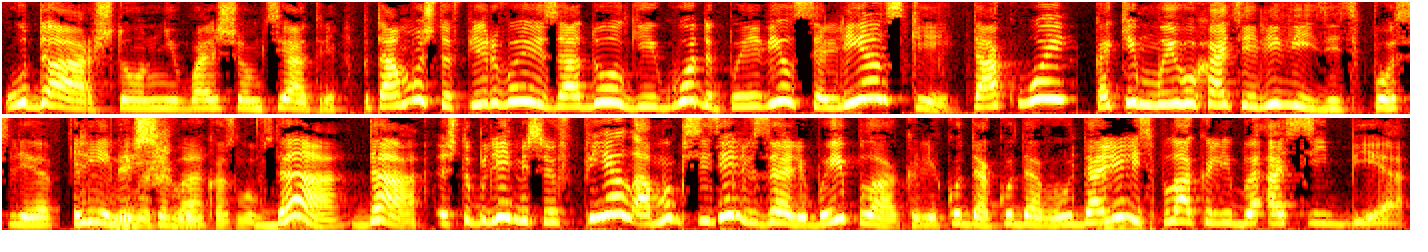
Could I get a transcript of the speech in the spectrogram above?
удар, что он не в Большом театре. Потому что впервые за долгие годы появился Ленский, такой, каким мы его хотели видеть после Лемешева. Лемешева да, да. Чтобы Лемешев пел, а мы бы сидели в зале бы и плакали. Куда, вы удалились, плакали бы о себе.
